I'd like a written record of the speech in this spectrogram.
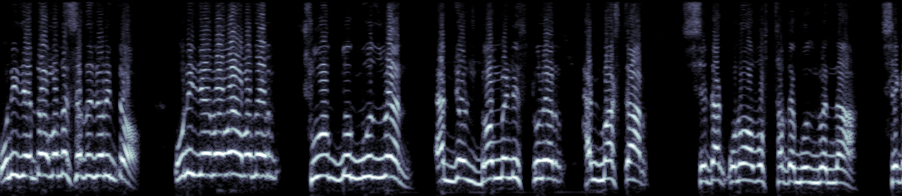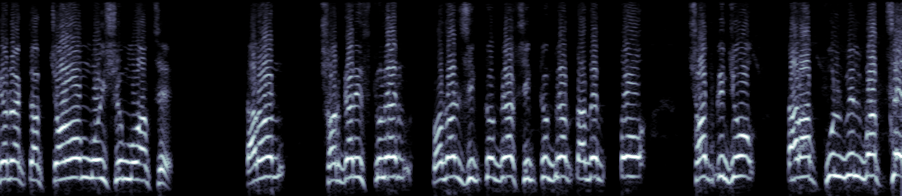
উনি যেহেতু আমাদের সাথে জড়িত, উনি যেভাবে আমাদের সুখ দুঃখ বুঝবেন একজন গভর্নমেন্ট স্কুলের হেডমাস্টার সেটা কোনো অবস্থাতে বুঝবেন না। সেখানে একটা চরম বৈষম্য আছে। কারণ সরকারি স্কুলের প্রধান শিক্ষকরা শিক্ষকরা তাদের তো সবকিছু তারা ফুলফিল পাচ্ছে।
